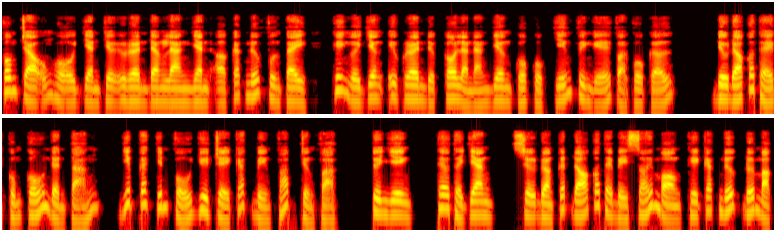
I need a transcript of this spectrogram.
phong trào ủng hộ dành cho Ukraine đang lan nhanh ở các nước phương Tây khi người dân Ukraine được coi là nạn nhân của cuộc chiến phi nghĩa và vô cớ. Điều đó có thể củng cố nền tảng, giúp các chính phủ duy trì các biện pháp trừng phạt. Tuy nhiên, theo thời gian, sự đoàn kết đó có thể bị xói mòn khi các nước đối mặt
